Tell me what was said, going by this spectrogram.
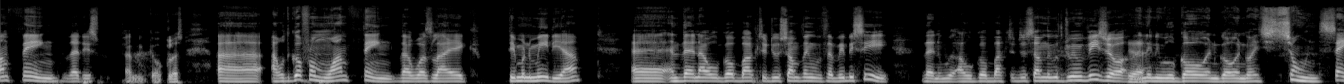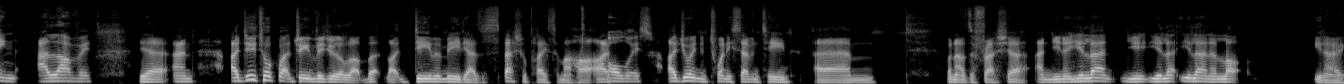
one thing that is let me go close. Uh, I would go from one thing that was like Demon Media, uh, and then I will go back to do something with the BBC. Then I will go back to do something with Dream Visual, Yeah. and then it will go and go and go. It's so insane. I love it. Yeah, and I do talk about Dream Visual a lot, but like Demon Media has a special place in my heart. I Always. I joined in 2017 um, when I was a fresher, and you know Mm-hmm. you learn you you le- you learn a lot, you know,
